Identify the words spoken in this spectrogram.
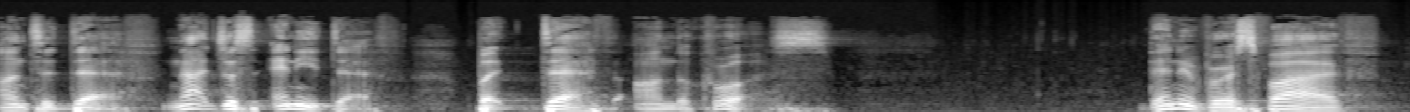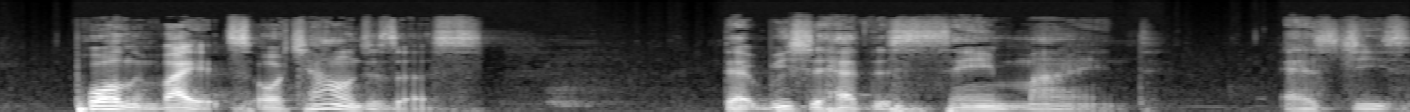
unto death, not just any death, but death on the cross. Then in verse 5, Paul invites or challenges us that we should have the same mind as Jesus.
